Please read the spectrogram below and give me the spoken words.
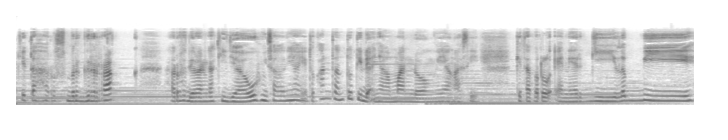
kita harus bergerak, harus jalan kaki jauh misalnya itu kan tentu tidak nyaman dong ya nggak sih? Kita perlu energi lebih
